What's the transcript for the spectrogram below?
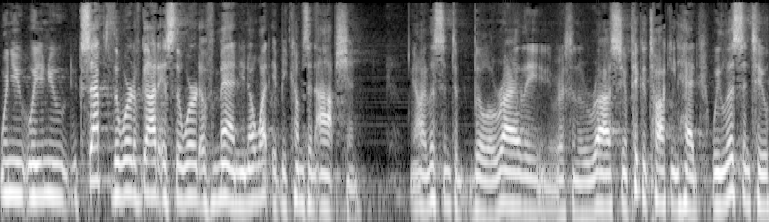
when you, when you accept the Word of God as the Word of men, you know what? It becomes an option. You know, I listen to Bill O'Reilly, listen to Rush, you know, pick a talking head we listen to,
